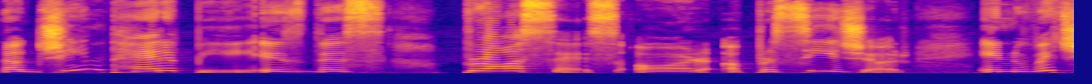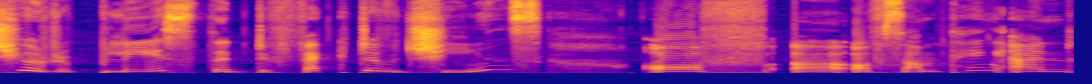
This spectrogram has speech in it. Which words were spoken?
Now, gene therapy is this process or a procedure in which you replace the defective genes of uh, of something and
